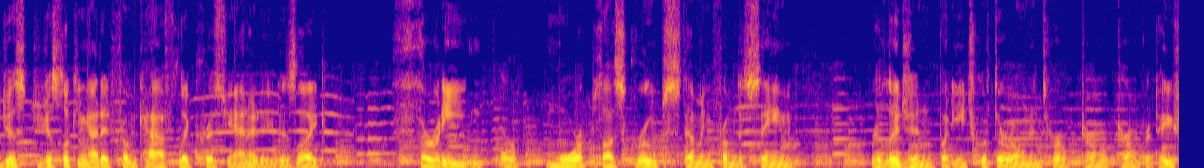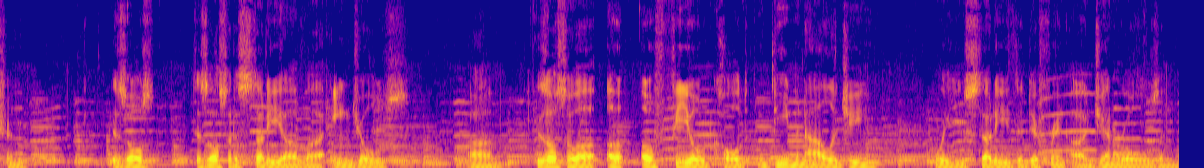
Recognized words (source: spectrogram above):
just just looking at it from Catholic Christianity, there's like 30 or more plus groups stemming from the same religion, but each with their own inter- inter- interpretation. There's also there's also the study of uh, angels. Um, there's also a, a, a, field called demonology, where you study the different uh, generals and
